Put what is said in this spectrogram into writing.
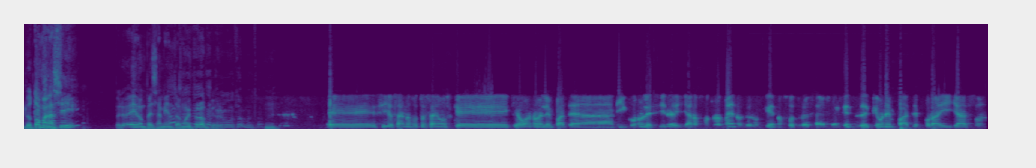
Lo toman Ah, así, ¿sí? pero es un pensamiento Ah, muy propio. Pero me gustó, me gustó. Mm. Eh, sí, o sea, nosotros sabemos que, que, bueno, el empate a ninguno le sirve y a nosotros menos, de lo que nosotros estamos conscientes de que un empate por ahí ya son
